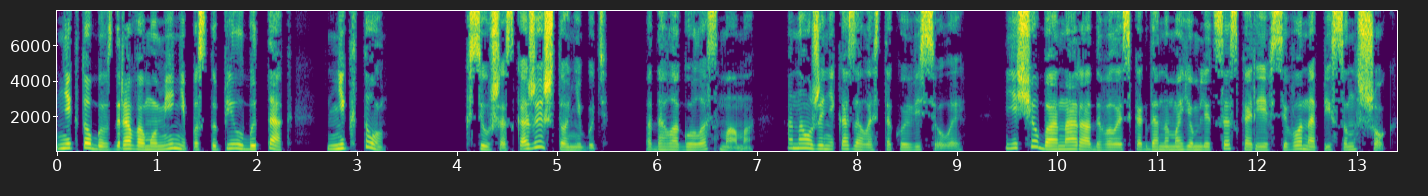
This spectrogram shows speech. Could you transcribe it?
Никто бы в здравом уме не поступил бы так. Никто. «Ксюша, скажи что-нибудь», — подала голос мама. Она уже не казалась такой веселой. Еще бы она радовалась, когда на моем лице, скорее всего, написан шок.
